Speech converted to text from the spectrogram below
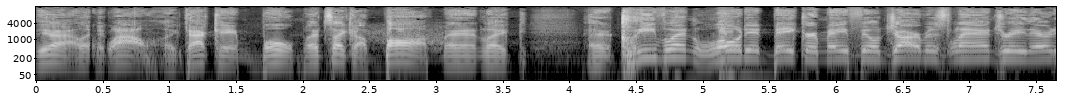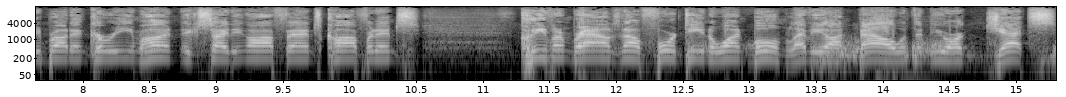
yeah, like wow, like that came boom. That's like a bomb, man. Like. Uh, Cleveland loaded Baker Mayfield, Jarvis Landry. They already brought in Kareem Hunt. Exciting offense, confidence. Cleveland Browns now 14 to 1. Boom. Le'Veon Bell with the New York Jets.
